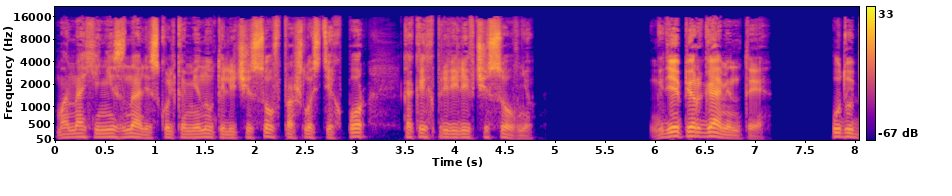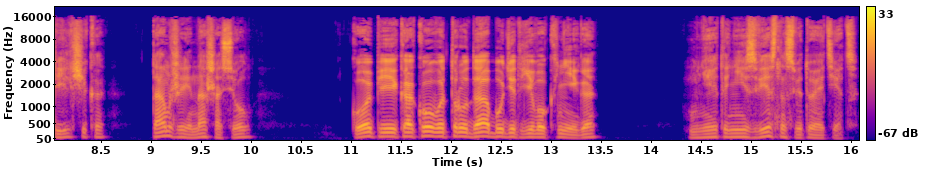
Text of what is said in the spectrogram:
Монахи не знали, сколько минут или часов прошло с тех пор, как их привели в часовню. «Где пергаменты?» «У дубильщика. Там же и наш осел». «Копии какого труда будет его книга?» «Мне это неизвестно, святой отец».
